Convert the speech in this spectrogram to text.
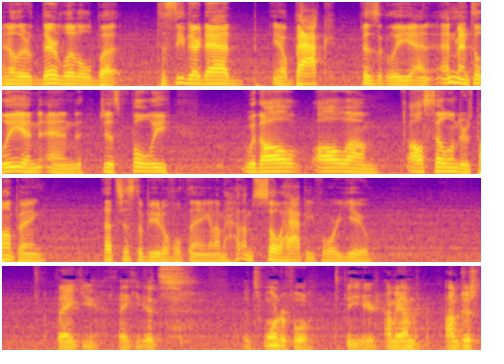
I know they're they're little, but to see their dad, you know, back physically and, and mentally and and just fully with all all um all cylinders pumping, that's just a beautiful thing, and I'm I'm so happy for you. Thank you, thank you. It's it's wonderful to be here. I mean, I'm I'm just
